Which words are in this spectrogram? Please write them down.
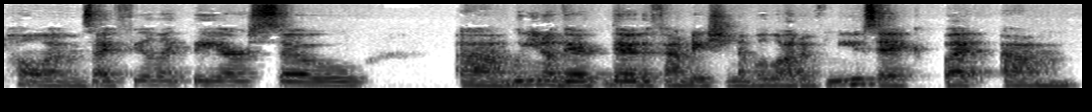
poems. I feel like they are so. Um, well, you know, they're they're the foundation of a lot of music, but um,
